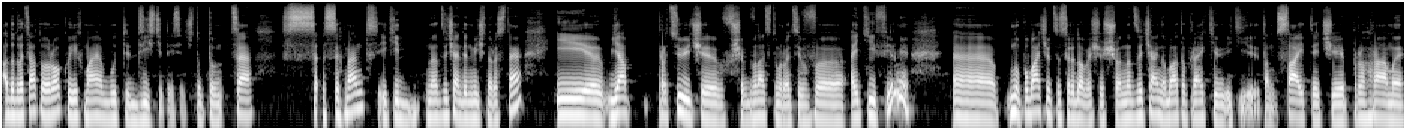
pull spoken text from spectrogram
а до 2020 року їх має бути 200 тисяч. Тобто, це сегмент, який надзвичайно динамічно росте. І я, працюючи ще в 2012 році в it фірмі е, ну, побачив це середовище, що надзвичайно багато проєктів, які там сайти чи програми,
